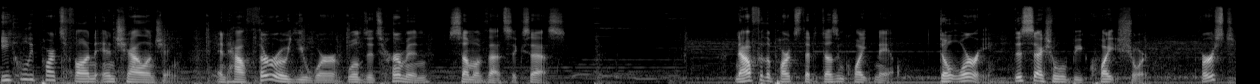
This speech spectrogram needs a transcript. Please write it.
equally parts fun and challenging, and how thorough you were will determine some of that success. Now for the parts that it doesn't quite nail. Don't worry, this section will be quite short. First,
